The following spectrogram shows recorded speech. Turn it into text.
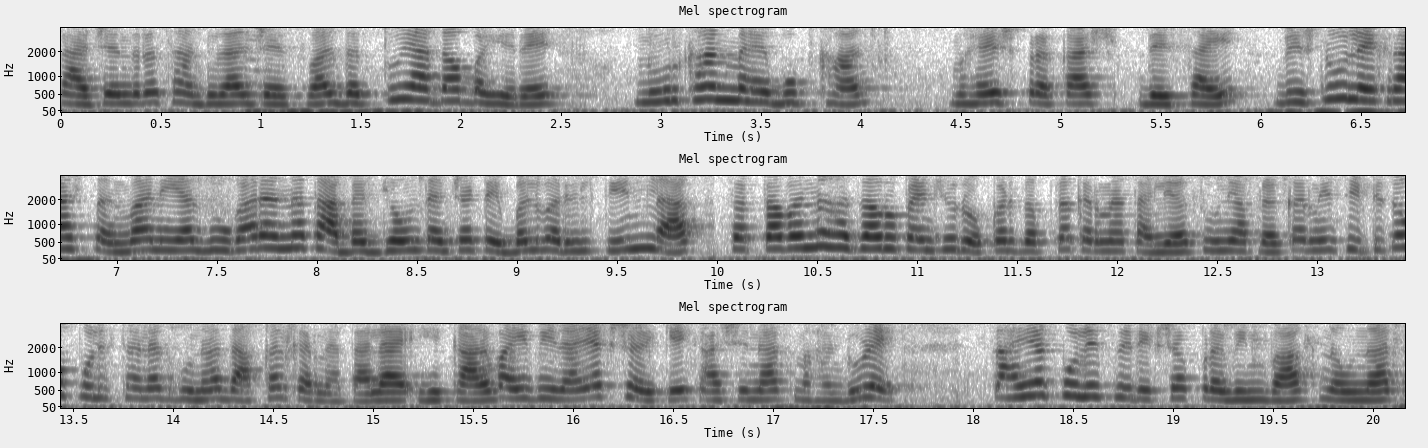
राजेंद्र सांडूलाल जयस्वाल दत्तू यादव बहिरे नूरखान मेहबूब खान महेश प्रकाश देसाई विष्णू लेखराज तनवानी या जुगारांना ताब्यात घेऊन त्यांच्या टेबलवरील तीन लाख सत्तावन्न हजार रुपयांची रोकड जप्त करण्यात आली असून या प्रकरणी सिटी चौक पोलीस ठाण्यात गुन्हा दाखल करण्यात आला आहे. ही कारवाई विनायक शेळके काशीनाथ महांडुळे सहाय्यक पोलीस निरीक्षक प्रवीण वाघ नवनाथ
